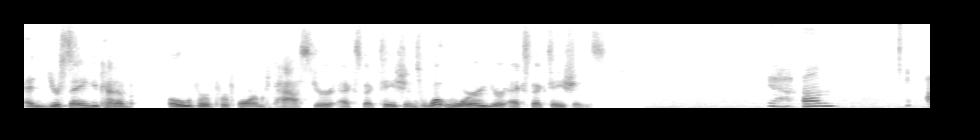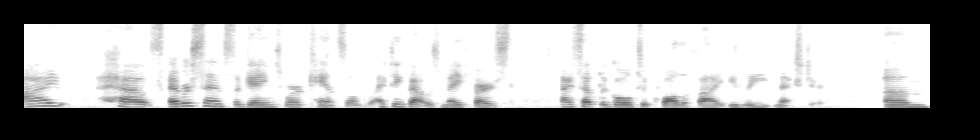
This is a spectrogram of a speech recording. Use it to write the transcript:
and you're saying you kind of overperformed past your expectations. What were your expectations? Yeah, um, I have ever since the games were canceled. I think that was May first. I set the goal to qualify elite next year. Um,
